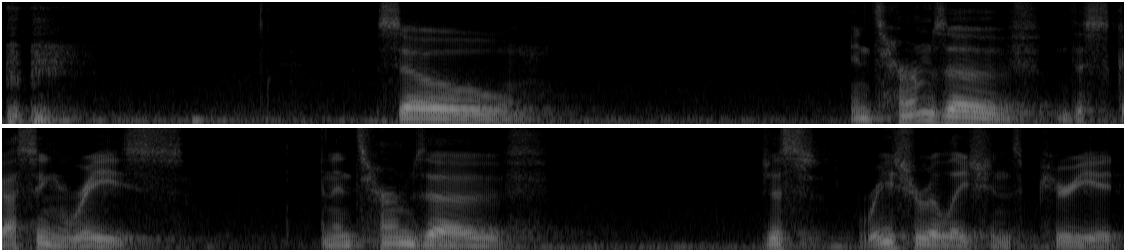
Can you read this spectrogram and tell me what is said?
so, in terms of discussing race, and in terms of just racial relations, period,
